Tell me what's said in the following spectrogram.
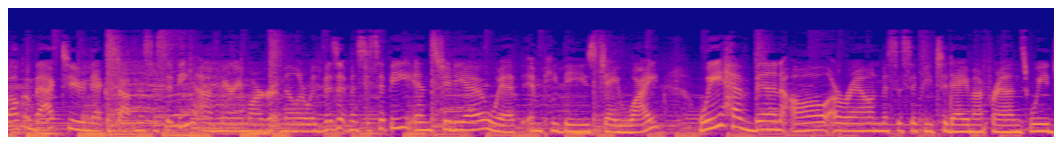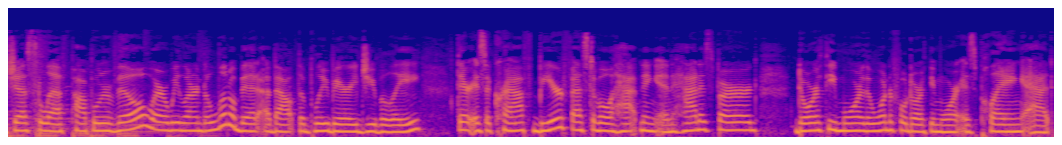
Welcome back to Next Stop Mississippi. I'm Mary Margaret Miller with Visit Mississippi in studio with MPB's Jay White. We have been all around Mississippi today, my friends. We just left Poplarville where we learned a little bit about the Blueberry Jubilee. There is a craft beer festival happening in Hattiesburg. Dorothy Moore, the wonderful Dorothy Moore, is playing at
